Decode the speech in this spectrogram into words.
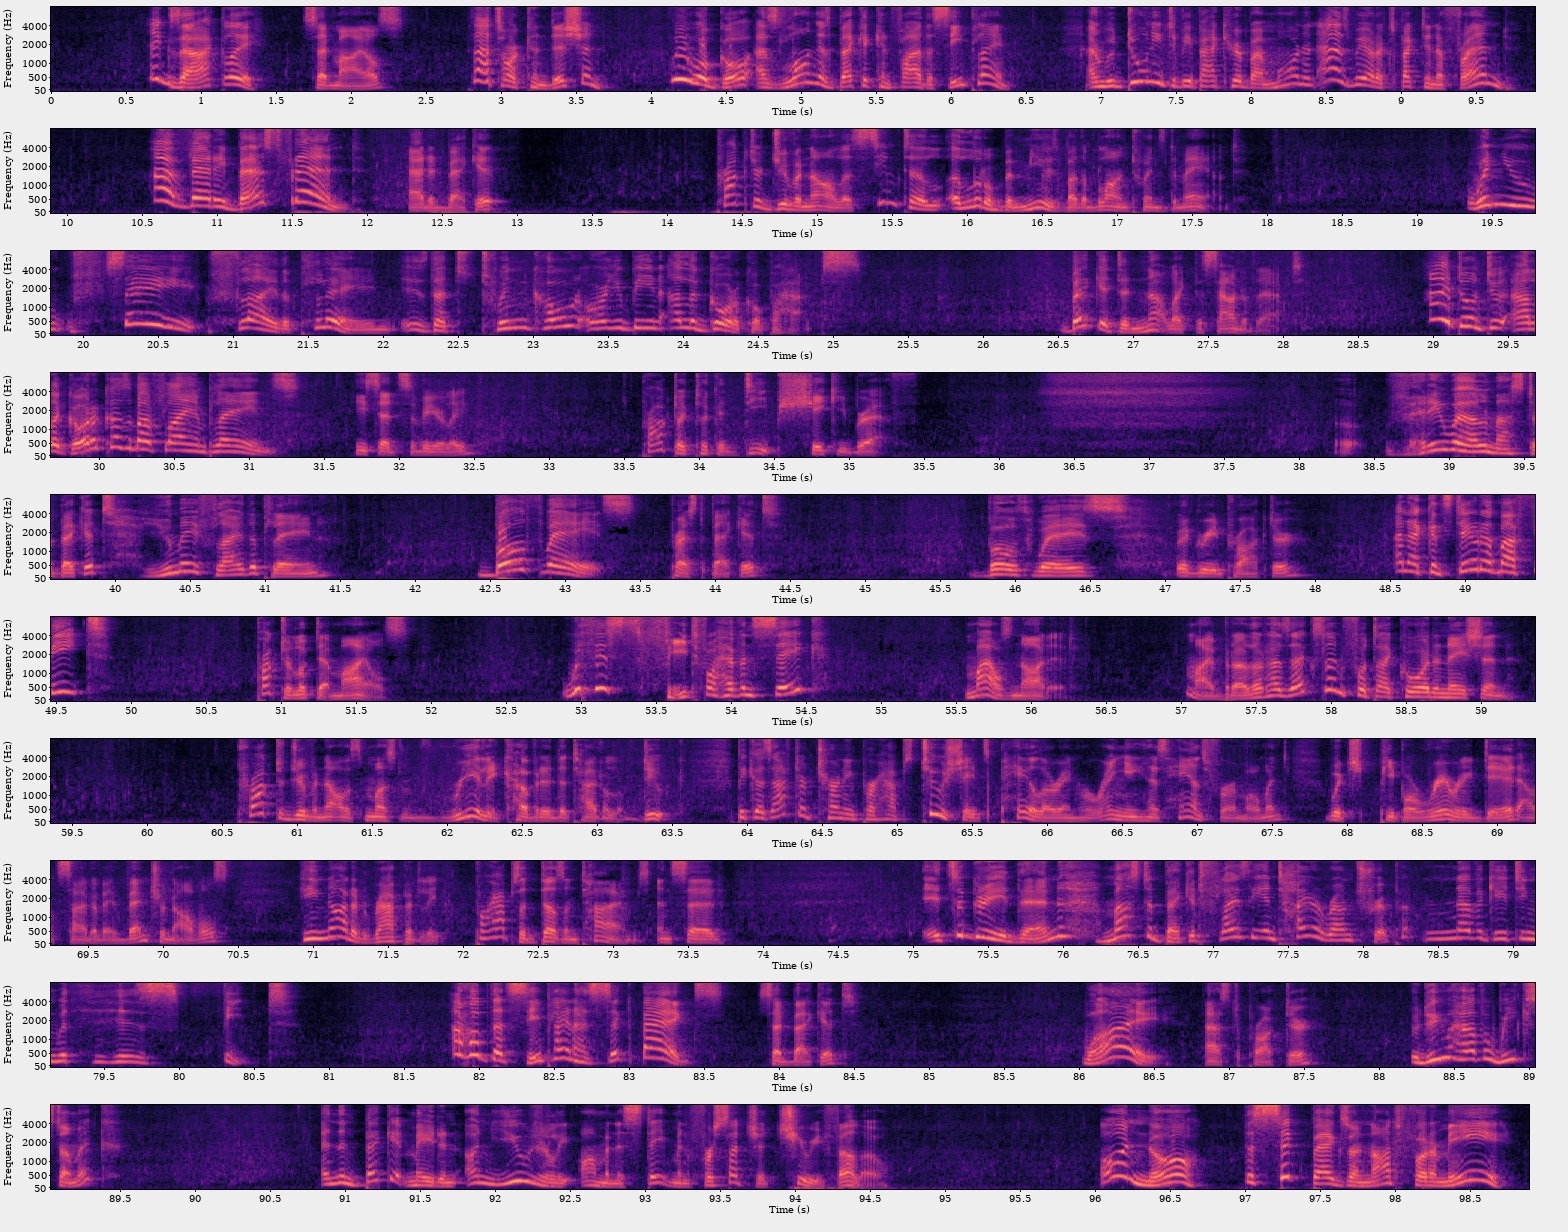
Exactly, said Miles. That's our condition. We will go as long as Beckett can fly the seaplane. And we do need to be back here by morning as we are expecting a friend. Our very best friend, added Beckett. Proctor Juvenalis seemed to a little bemused by the blonde twin's demand. When you say fly the plane, is that twin code or are you being allegorical perhaps? Beckett did not like the sound of that. I don't do allegoricals about flying planes, he said severely. Proctor took a deep, shaky breath. Uh, very well, Master Beckett. You may fly the plane. Both ways, pressed Beckett. Both ways, agreed Proctor. And I can steer with my feet. Proctor looked at Miles. With his feet, for heaven's sake? Miles nodded. My brother has excellent foot-eye coordination. Proctor Juvenalis must really coveted the title of Duke, because after turning perhaps two shades paler and wringing his hands for a moment, which people rarely did outside of adventure novels, he nodded rapidly, perhaps a dozen times, and said, It's agreed then. Master Beckett flies the entire round trip, navigating with his feet. I hope that seaplane has sick bags, said Beckett. Why? Asked Proctor. Do you have a weak stomach? and then Beckett made an unusually ominous statement for such a cheery fellow. Oh no, the sick bags are not for me.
